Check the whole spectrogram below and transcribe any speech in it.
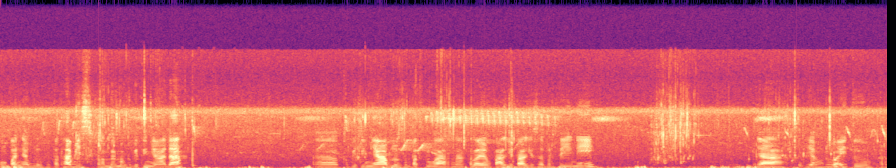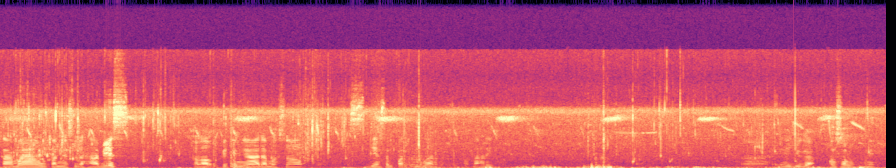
umpannya belum sempat habis. Kalau memang kepitingnya ada eh, kepitingnya belum sempat keluar. Nah kalau yang pagi-pagi seperti ini ya yang dua itu. Pertama umpannya sudah habis. Kalau kepitingnya ada masuk dia sempat keluar sempat lari. Nah, ini juga kosong nih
